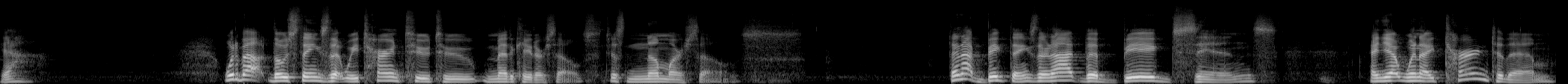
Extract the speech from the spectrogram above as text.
Yeah. What about those things that we turn to to medicate ourselves, just numb ourselves? They're not big things, they're not the big sins. And yet, when I turn to them,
